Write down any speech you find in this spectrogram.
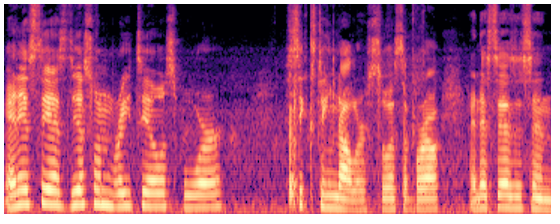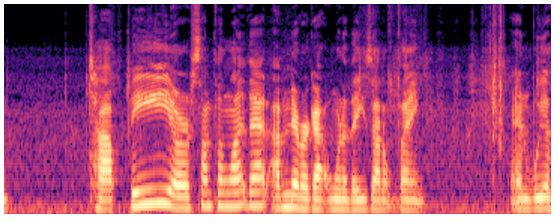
And it says this one retails for $16. So it's a brow. And it says it's in Tapi or something like that. I've never got one of these, I don't think and we'll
